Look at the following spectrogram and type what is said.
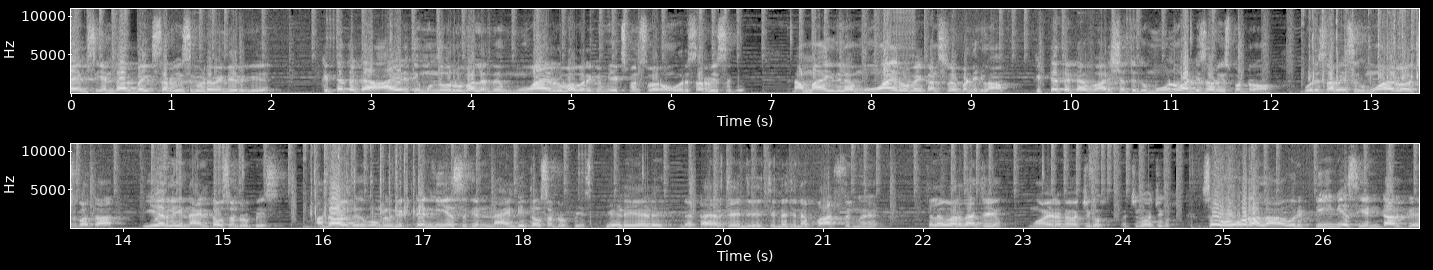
times Ntorq bike சர்வீஸுக்கு விட வேண்டியிருக்கு. கிட்டத்தட்ட ஆயிரத்தி முந்நூறு ரூபாயிலேருந்து மூவாயிரம் ரூபாய் வரைக்கும் எக்ஸ்பென்ஸ் வரும் ஒரு சர்வீஸுக்கு நம்ம இதில் மூவாயிரம் ரூபாய் கன்சிடர் பண்ணிக்கலாம். கிட்டத்தட்ட வருஷத்துக்கு மூணு வாட்டி சர்வீஸ் பண்ணுறோம் ஒரு சர்வீஸுக்கு மூவாயிரம் ரூபாய் வச்சு பார்த்தா இயர்லி நைன் தௌசண்ட் ருபீஸ் அதாவது உங்களுக்கு டென் இயர்ஸுக்கு நைன்டி தௌசண்ட் ருபீஸ் எடு எடு இந்த டயர் சேஞ்சு சின்ன சின்ன பார்ட்ஸுன்னு செலவு வரதான் செய்யும். மூவாயிரமே வச்சுக்கோ வச்சுக்கோ வச்சுக்கோ. ஸோ ஓவராலா ஒரு டிவிஎஸ் என்டார்க்கு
